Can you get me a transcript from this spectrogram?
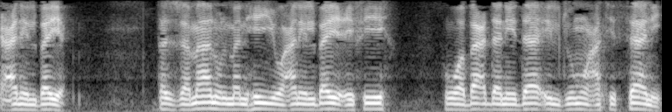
عن البيع. فالزمان المنهي عن البيع فيه هو بعد نداء الجمعة الثاني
